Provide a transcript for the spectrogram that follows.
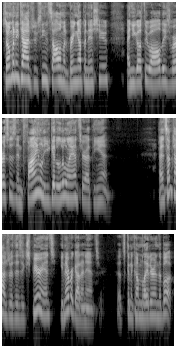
So many times we've seen Solomon bring up an issue, and you go through all these verses, and finally you get a little answer at the end. And sometimes with his experience, you never got an answer. That's going to come later in the book.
